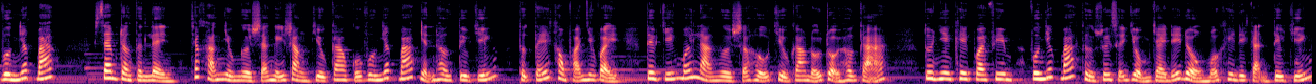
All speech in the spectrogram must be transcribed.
Vương Nhất Bác Xem Trần Tình Lệnh, chắc hẳn nhiều người sẽ nghĩ rằng chiều cao của Vương Nhất Bác nhỉnh hơn Tiêu Chiến. Thực tế không phải như vậy, Tiêu Chiến mới là người sở hữu chiều cao nổi trội hơn cả. Tuy nhiên khi quay phim, Vương Nhất Bác thường xuyên sử dụng giày đế độn mỗi khi đi cạnh Tiêu Chiến,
